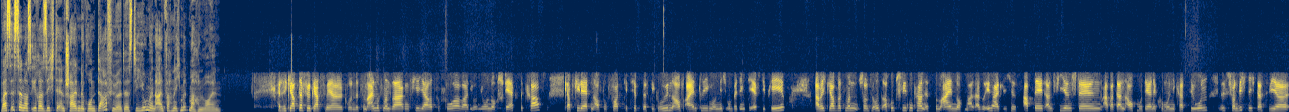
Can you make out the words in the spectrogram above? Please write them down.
Was ist denn aus Ihrer Sicht der entscheidende Grund dafür, dass die Jungen einfach nicht mitmachen wollen? Also ich glaube, dafür gab es mehrere Gründe. Zum einen muss man sagen, vier Jahre zuvor war die Union noch stärkste Kraft. Ich glaube, viele hätten auch sofort getippt, dass die Grünen auf eins liegen und nicht unbedingt die FDP. Aber ich glaube, was man schon für uns auch rückschließen kann, ist zum einen nochmal, also inhaltliches Update an vielen Stellen, aber dann auch moderne Kommunikation. Es ist schon wichtig, dass wir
